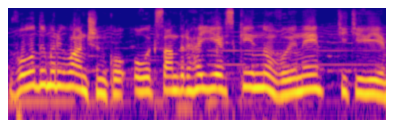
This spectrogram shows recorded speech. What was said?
Володимир Іванченко, Олександр Гаєвський. Новини ТІТІВІ.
